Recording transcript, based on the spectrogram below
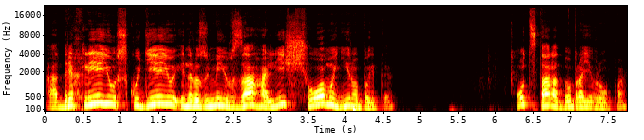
А Дряхлею, скудею і не розумію взагалі, що мені робити. От стара добра Європа.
